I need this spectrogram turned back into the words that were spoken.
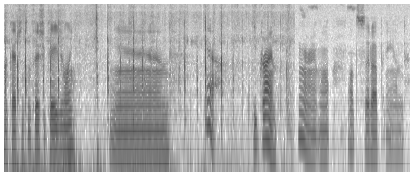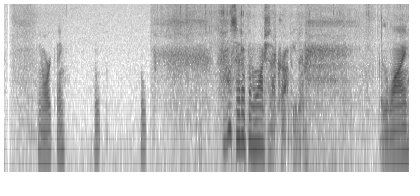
We're catching some fish occasionally. And yeah, keep trying. Alright, well, let's sit up and you know work thing. Oop. Oop. I'll set up and watch that crappie then. Cause why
